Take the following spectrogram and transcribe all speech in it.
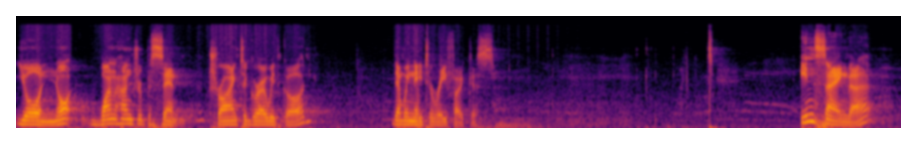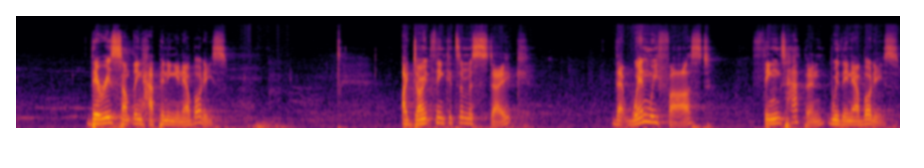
you're not 100% trying to grow with God, then we need to refocus. In saying that, there is something happening in our bodies. I don't think it's a mistake that when we fast, things happen within our bodies.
